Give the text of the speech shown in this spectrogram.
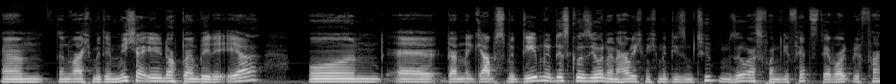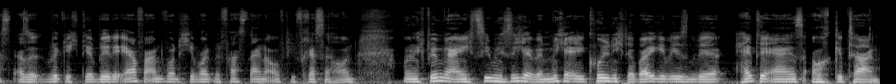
Ähm, dann war ich mit dem Michael noch beim BDR und äh, dann gab es mit dem eine Diskussion. Dann habe ich mich mit diesem Typen sowas von gefetzt. Der wollte mir fast, also wirklich, der BDR-Verantwortliche wollte mir fast eine auf die Fresse hauen. Und ich bin mir eigentlich ziemlich sicher, wenn Michael Kull nicht dabei gewesen wäre, hätte er es auch getan.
